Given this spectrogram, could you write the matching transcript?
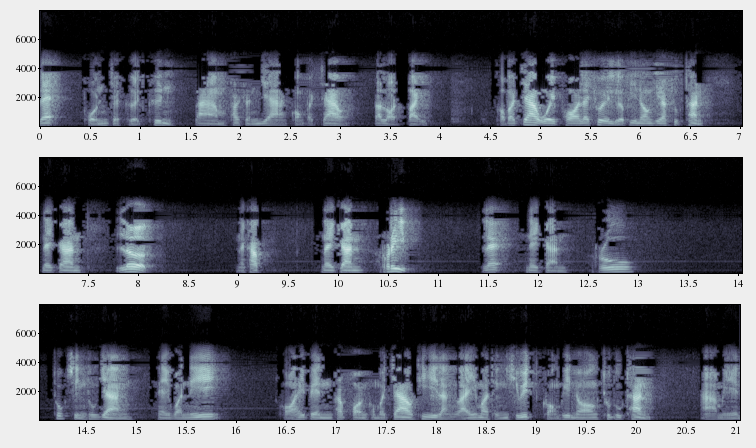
และผลจะเกิดขึ้นตามพระสัญญาของพระเจ้าตลอดไป ขอพระเจ้าอวยพรและช่วยเหลือพี่น้องที่รักทุกท่านในการเลิกนะครับ ในการรีบ และในการรู้ทุกสิ่งทุกอย่างในวันนี้ ขอให้เป็นพระพรของพระเจ้าที่หลั่งไหลมาถึงชีวิตของพี่น้องทุกๆท่าน อาเมน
